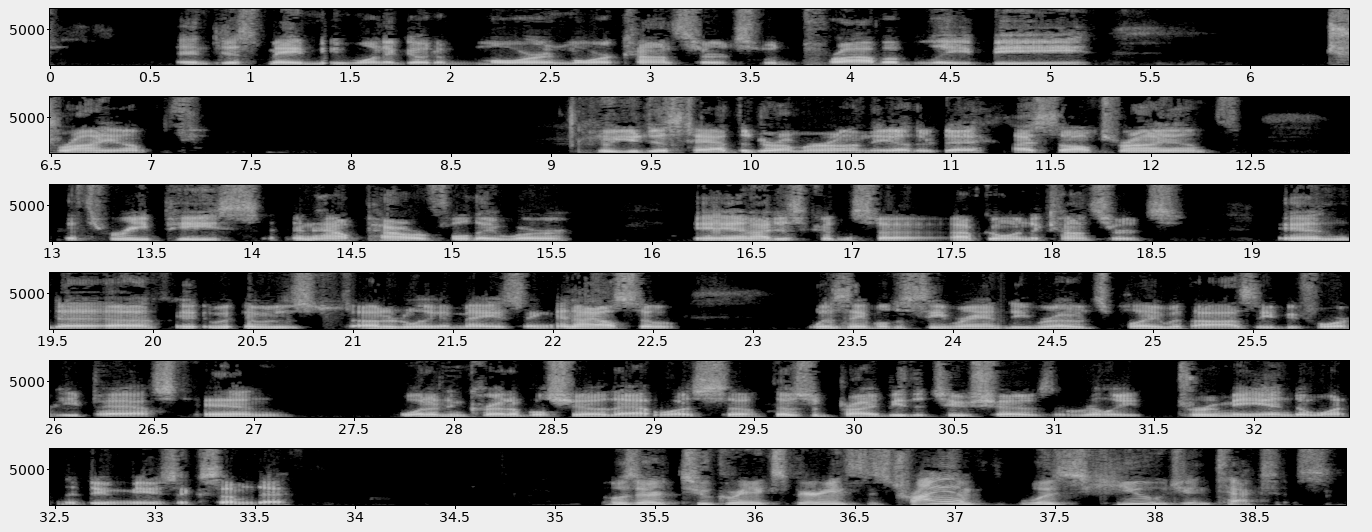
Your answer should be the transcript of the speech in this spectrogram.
and just made me want to go to more and more concerts would probably be Triumph who you just had the drummer on the other day. I saw Triumph, the three piece, and how powerful they were. And I just couldn't stop going to concerts. And uh, it, it was utterly amazing. And I also was able to see Randy Rhoads play with Ozzy before he passed. And what an incredible show that was. So those would probably be the two shows that really drew me into wanting to do music someday. Those are two great experiences. Triumph was huge in Texas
